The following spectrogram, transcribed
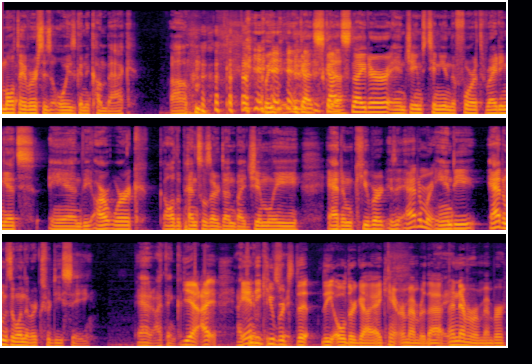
multiverse is always going to come back. Um, but you, got Scott Yeah. Snyder and James Tynion the fourth writing it, and the artwork. All the pencils are done by Jim Lee, Adam Kubert. Is it Adam or Andy? Adam's the one that works for DC. Ad, I think. Yeah, I, I Andy Kubert's the, the older guy. I can't remember that. Right. I never remember.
